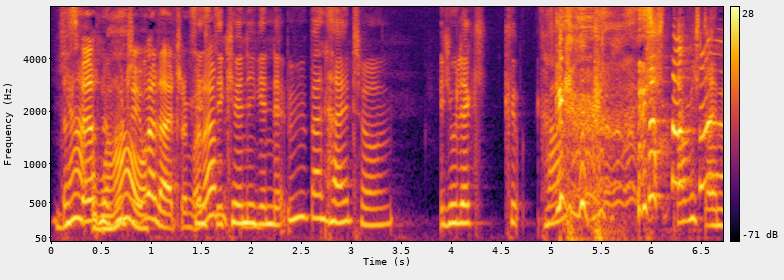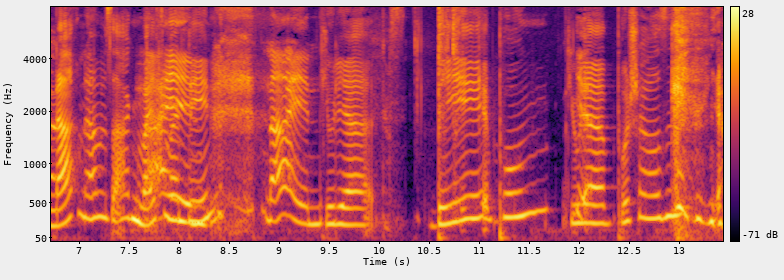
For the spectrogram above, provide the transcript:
Das ja, wäre doch eine wow. gute Überleitung, Sie oder? ist die Königin der Überleitung. Julia K. K Darf ich deinen Nachnamen sagen? Weiß man den? Nein. Julia B. Punkt, Julia Buschhausen. ja,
